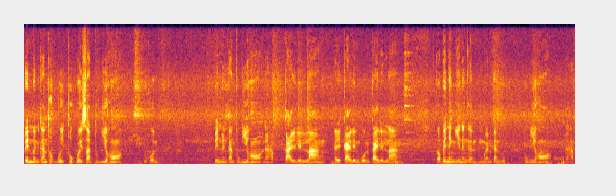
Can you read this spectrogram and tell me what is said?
เป็นเหมือนกันทุกบริทุกบริษัททุกยี่ห้อ ทุกคน เป็นเหมือนกันทุกยี่ห้อนะครับ ไกลเลนล่างไอ้ไกลเลนบนใกล้เลนล่าง ก็เป็นอย่างนี้นะเงินเหมือนกันทุกทุกยี่ห้อนะครับ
